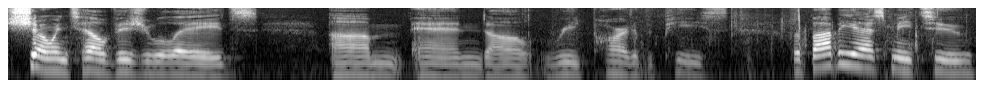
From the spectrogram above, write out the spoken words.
show and tell visual aids, um, and I'll read part of the piece. But Bobby asked me to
